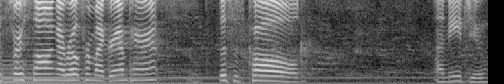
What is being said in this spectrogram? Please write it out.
This first song I wrote for my grandparents. This is called I Need You.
